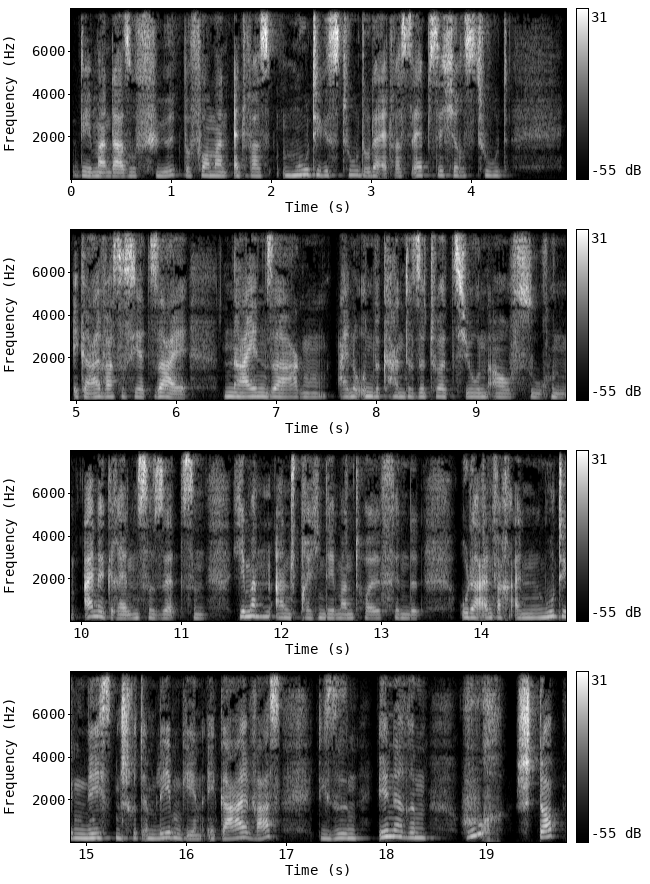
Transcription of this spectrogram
den man da so fühlt, bevor man etwas Mutiges tut oder etwas Selbstsicheres tut, egal was es jetzt sei. Nein sagen, eine unbekannte Situation aufsuchen, eine Grenze setzen, jemanden ansprechen, den man toll findet oder einfach einen mutigen nächsten Schritt im Leben gehen, egal was, diesen inneren Huch, Stopp,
